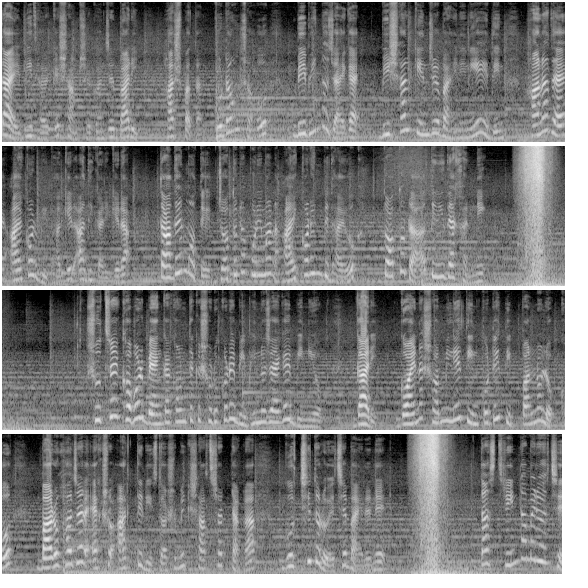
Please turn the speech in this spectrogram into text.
তাই বিধায়কের শামশেরগঞ্জের বাড়ি, হাসপাতাল গোডাউন সহ বিভিন্ন জায়গায় বিশাল কেন্দ্রীয় বাহিনী নিয়ে এদিন হানা দেয় আয়কর বিভাগের আধিকারিকেরা। তাদের মতে, যতটা পরিমাণ আয় করেন বিধায়ক, ততটা তিনি দেখাননি। সূত্রের খবর, ব্যাংক অ্যাকাউন্ট থেকে শুরু করে বিভিন্ন জায়গায় বিনিয়োগ। গাড়ি, গয়না সব মিলিয়ে তিন কোটি তিপ্পান্ন লক্ষ বারো হাজার একশো আটত্রিশ দশমিক সাত সাত টাকা গচ্ছিত রয়েছে বাইরেনের। তার স্ত্রীর নামে রয়েছে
